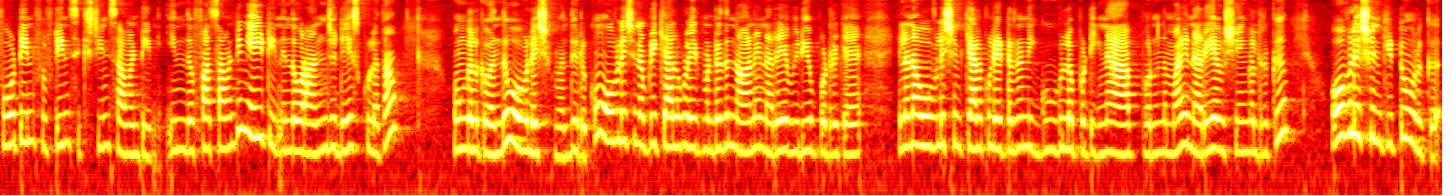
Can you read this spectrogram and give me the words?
ஃபோர்டீன் ஃபிஃப்டீன் சிக்ஸ்டீன் செவன்டீன் இந்த ஃப செவன்டீன் எயிட்டீன் இந்த ஒரு அஞ்சு டேஸ்க்குள்ளே தான் உங்களுக்கு வந்து ஓவலேஷன் வந்து இருக்கும். ஓவலேஷன் எப்படி கேல்குலேட் பண்ணுறது நானே நிறைய வீடியோ போட்டிருக்கேன். இல்லைனா ஓவலேஷன் கேல்குலேட்டர்னு நீ கூகுளில் போட்டிங்கன்னா ஆப் வரும். இந்த மாதிரி நிறைய விஷயங்கள் இருக்குது ஓவலேஷன் கிட்டும் இருக்குது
